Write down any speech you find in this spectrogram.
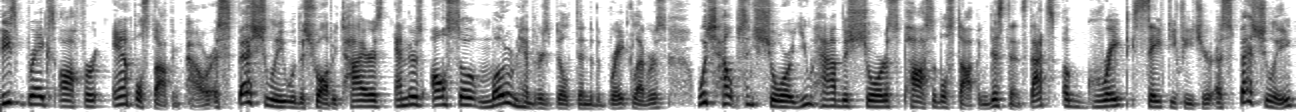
These brakes offer ample stopping power, especially with the Schwalbe tires, and there's also motor inhibitors built into the brake levers, which helps ensure you have the shortest possible stopping distance. That's a great safety feature, especially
